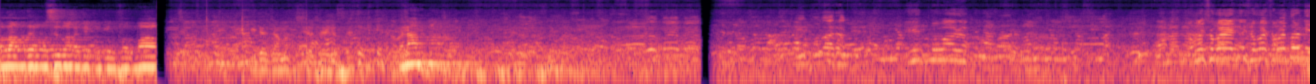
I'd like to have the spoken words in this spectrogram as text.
আল্লাহ আমাদের মুসিদানাকে কবুল ফরমাও। ঈদের জামাত শেষ হয়ে গেছে। সবাই সবাই সবাই সবাই সবাই ধরে নি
